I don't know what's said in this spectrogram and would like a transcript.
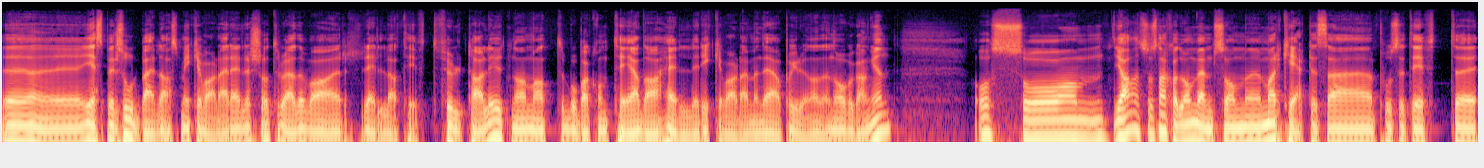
eh, Jesper Solberg da, som ikke var der. Ellers så tror jeg det var relativt fulltallig, utenom at Boba Conté da heller ikke var der, men det er pga. den overgangen. Og så ja, så snakka du om hvem som eh, markerte seg positivt. Eh,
